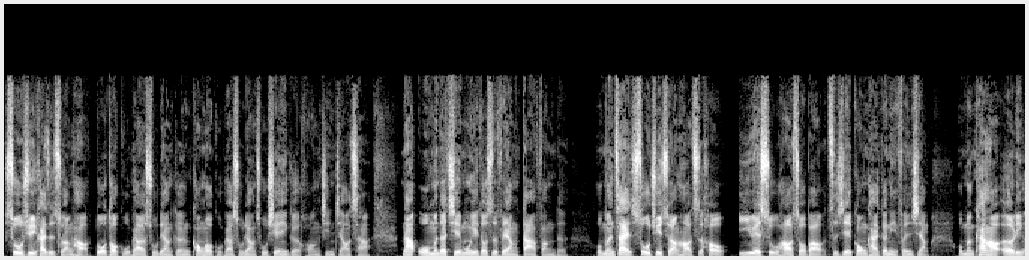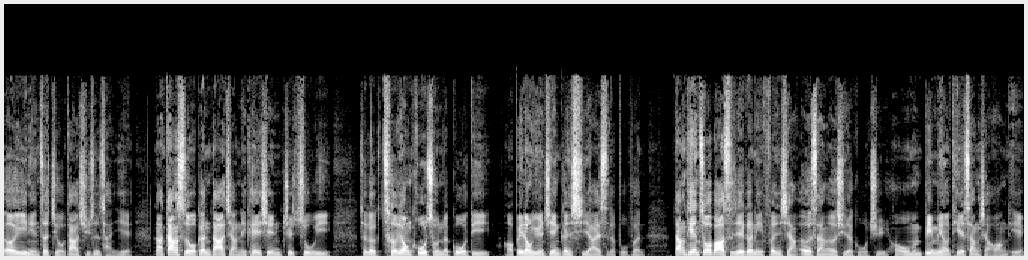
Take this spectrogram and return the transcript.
数据开始转好，多头股票的数量跟空头股票数量出现一个黄金交叉。那我们的节目也都是非常大方的，我们在数据转好之后，一月十五号周报直接公开跟你分享，我们看好二零二一年这九大趋势产业。那当时我跟大家讲，你可以先去注意这个车用库存的过低，哦，被动元件跟 CIS 的部分。当天周报直接跟你分享二三二七的国巨，哦，我们并没有贴上小黄贴，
